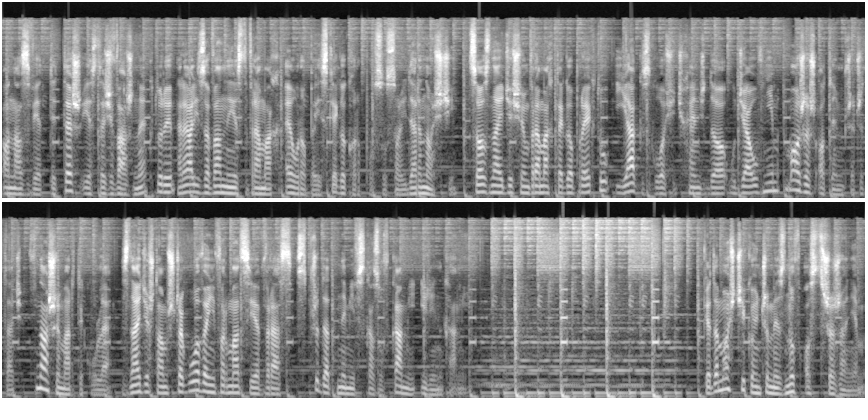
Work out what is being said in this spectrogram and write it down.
o nazwie Ty też jesteś ważny, który realizowany jest w ramach Europejskiego Korpusu Solidarności. Co znajdzie się w ramach tego projektu i jak zgłosić chęć do udziału w nim, możesz o tym przeczytać w naszym artykule. Znajdziesz tam szczegółowe informacje wraz z przydatnymi wskazówkami i linkami. Wiadomości kończymy znów ostrzeżeniem.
